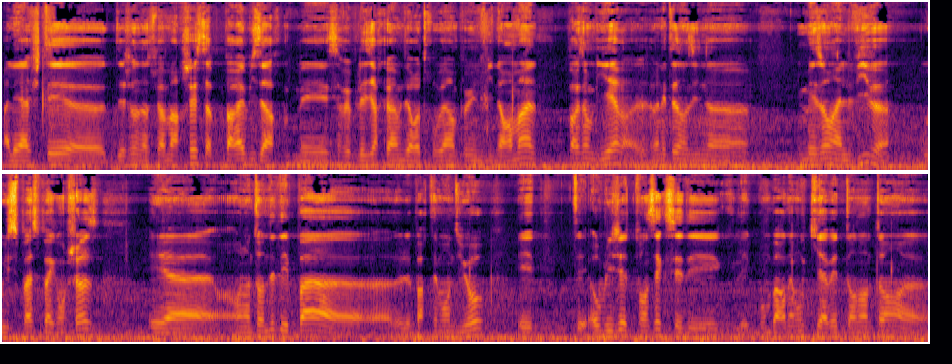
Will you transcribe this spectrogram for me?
aller acheter euh, des choses dans un supermarché ça paraît bizarre mais ça fait plaisir quand même de retrouver un peu une vie normale par exemple hier on était dans une, une maison à Lviv où il se passe pas grand chose. Et euh, on entendait des pas euh, de l'appartement du haut et t'es obligé de penser que c'est des les bombardements qu'il y avait de temps en temps euh,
